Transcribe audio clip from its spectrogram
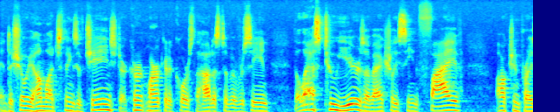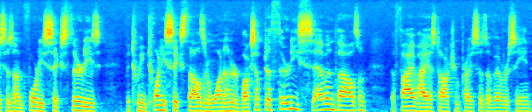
And to show you how much things have changed, our current market, of course, the hottest I've ever seen. The last two years, I've actually seen five auction prices on 4630s between 26,100 bucks up to 37,000, the five highest auction prices I've ever seen.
